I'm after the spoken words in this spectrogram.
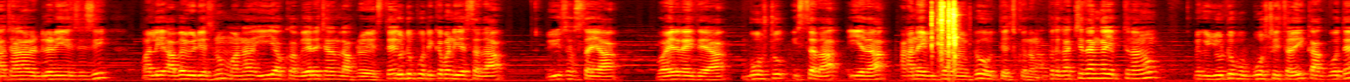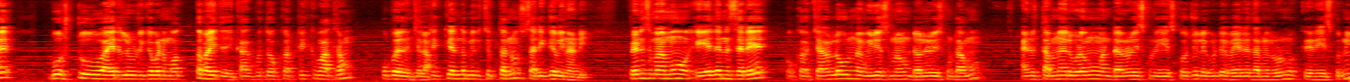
ఆ ఛానల్ డిలీట్ చేసేసి మళ్ళీ అవే వీడియోస్ను మన ఈ యొక్క వేరే ఛానల్ అప్లోడ్ చేస్తే యూట్యూబ్ రికమెండ్ చేస్తుందా? వ్యూస్ వస్తాయా? వైరల్ అవుతాయా బూస్ట్ ఇస్తుందా? ఇదా అనే విషయం మనం తెలుసుకుందాం. అప్పుడు ఖచ్చితంగా చెప్తున్నాను మీకు యూట్యూబ్ బూస్ట్ ఇస్తుంది కాకపోతే బూస్ట్ వైరల్ రికమెండ్ మొత్తం అవుతుంది కాకపోతే ఒక ట్రిక్ మాత్రం ఉపయోగించాలి. ట్రిక్ ఏందో మీకు చెప్తాను సరిగ్గా వినండి. ఫ్రెండ్స్ మనము ఏదైనా సరే ఒక ఛానల్లో ఉన్న వీడియోస్ మనం డౌన్లోడ్ చేసుకుంటాము. అండ్ తమిళనాలు కూడా మనం డౌన్లోడ్ చేసుకుని చేసుకోవచ్చు లేకుంటే వేరే తమిళ కూడా క్రియేట్ చేసుకుని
